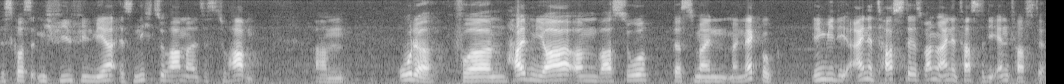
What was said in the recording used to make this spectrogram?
Es kostet mich viel, viel mehr, es nicht zu haben, als es zu haben. Ähm, oder vor einem halben Jahr ähm, war es so, dass mein, mein MacBook irgendwie die eine Taste, es war nur eine Taste, die N-Taste,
